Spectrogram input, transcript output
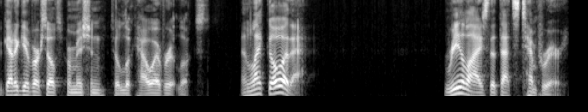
we got to give ourselves permission to look however it looks and let go of that. Realize that that's temporary.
